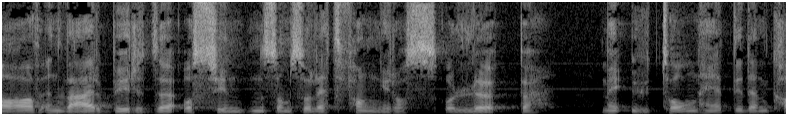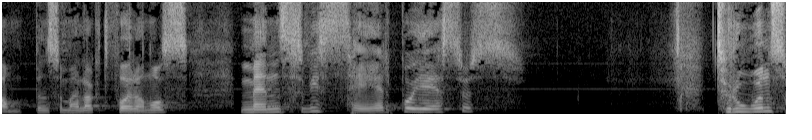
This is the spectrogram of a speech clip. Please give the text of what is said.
av enhver byrde og synden som så lett fanger oss, og løpe med utholdenhet i den kampen som er lagt foran oss mens vi ser på Jesus. Troens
